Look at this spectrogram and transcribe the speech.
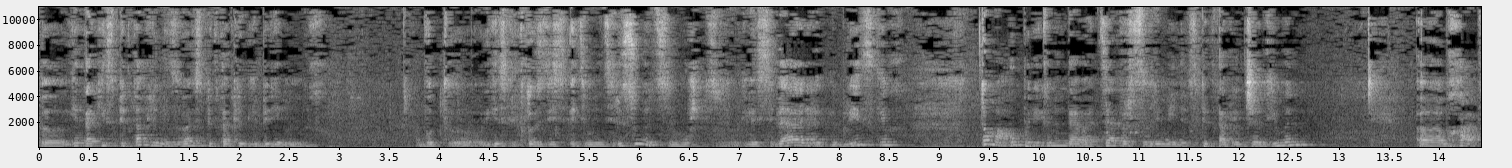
Э, я такие спектакли называю спектакли для беременных. Вот э, если кто здесь этим интересуется, может для себя или для близких, то могу порекомендовать театр современных спектакль «Джентльмен», э, МХАТ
